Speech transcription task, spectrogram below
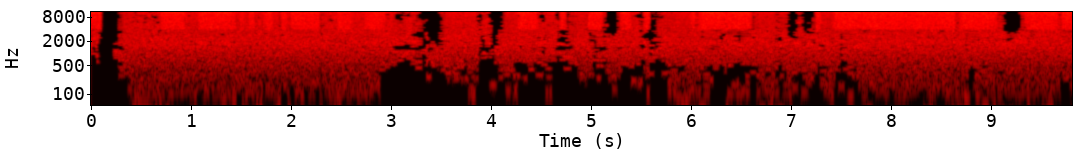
Thank you.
